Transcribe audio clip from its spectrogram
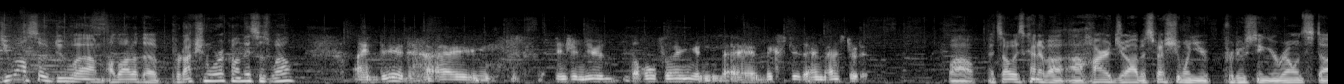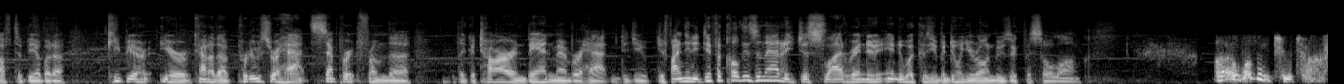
Did you also do um, a lot of the production work on this as well? I did. I engineered the whole thing and, and mixed it and mastered it. Wow, it's always kind of a, a hard job, especially when you're producing your own stuff, to be able to keep your your kind of the producer hat separate from the the guitar and band member hat. Did you did you find any difficulties in that, or did you just slide right into, into it because you've been doing your own music for so long? Uh, it wasn't too tough.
